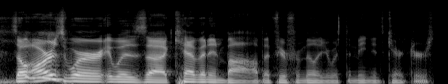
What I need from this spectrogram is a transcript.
so ours were it was uh, Kevin and Bob. If you're familiar with the Minions characters,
